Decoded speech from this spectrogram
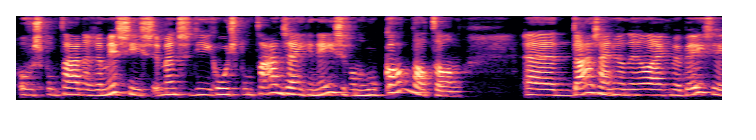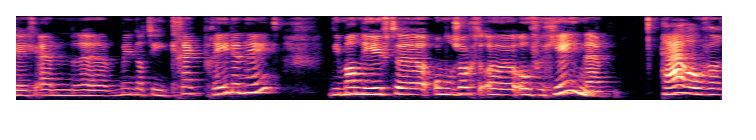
over spontane remissies. Mensen die gewoon spontaan zijn genezen. Van hoe kan dat dan? Daar zijn we heel erg mee bezig. En ik meen dat die Craig Breden heet. Die man die heeft onderzocht over genen. Hè, over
